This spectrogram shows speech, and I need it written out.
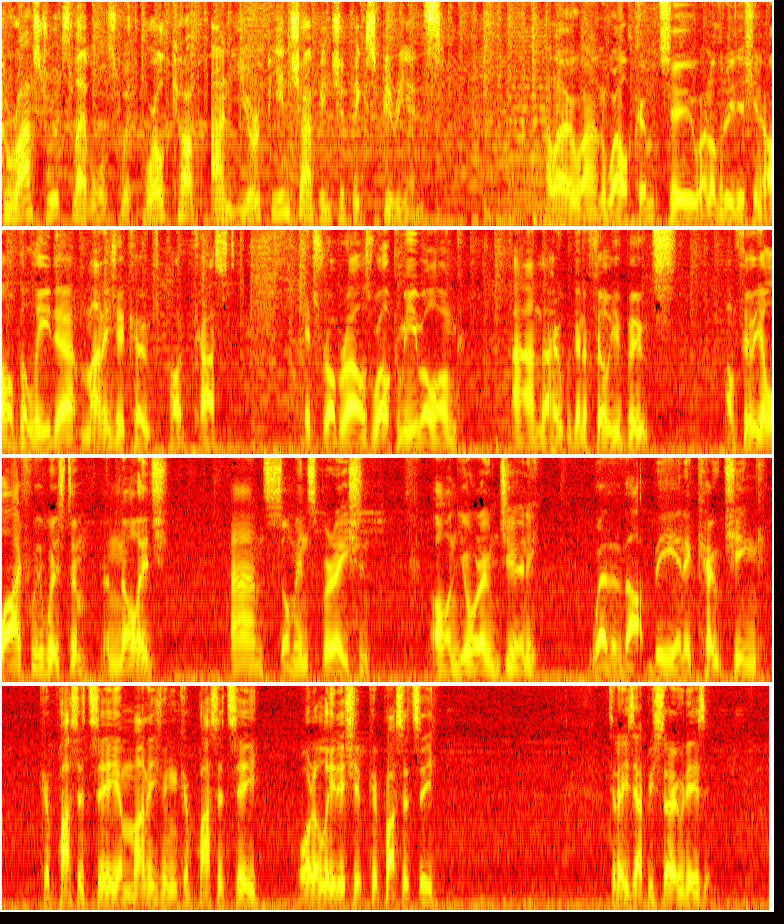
grassroots levels with World Cup and European Championship experience. Hello, and welcome to another edition of the Leader Manager Coach podcast. It's Rob Riles welcoming you along, and I hope we're going to fill your boots and fill your life with wisdom and knowledge and some inspiration on your own journey, whether that be in a coaching capacity, a management capacity, or a leadership capacity. Today's episode is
